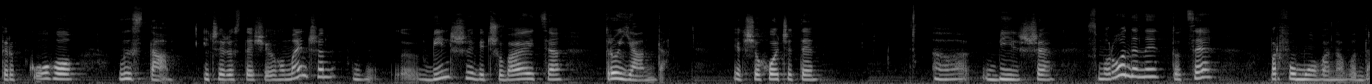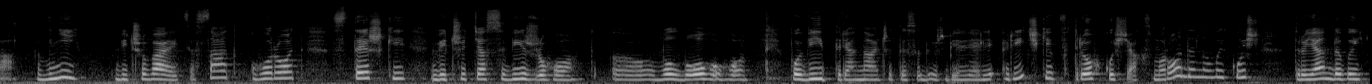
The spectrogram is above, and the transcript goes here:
терпкого листа. І через те, що його менше, більше відчувається троянда. Якщо хочете е, більше смородини, то це парфумована вода. В ній відчувається сад, город, стежки, відчуття свіжого, е, вологого повітря, наче ти сидиш біля річки в трьох кущах: смородиновий кущ, трояндовий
